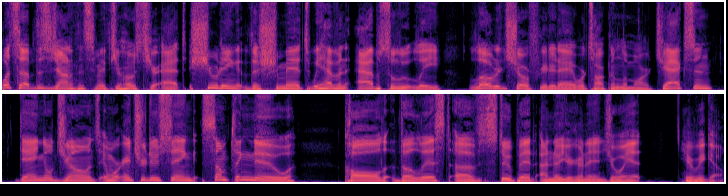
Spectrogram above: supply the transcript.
What's up? This is Jonathan Smith, your host here at Shooting the Shmitt. We have an absolutely loaded show for you today. We're talking Lamar Jackson, Daniel Jones, and we're introducing something new called the list of stupid. I know you're going to enjoy it. Here we go.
